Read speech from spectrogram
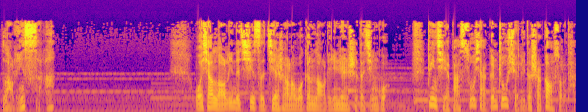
老林死了。我向老林的妻子介绍了我跟老林认识的经过，并且把苏夏跟周雪梨的事告诉了他。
